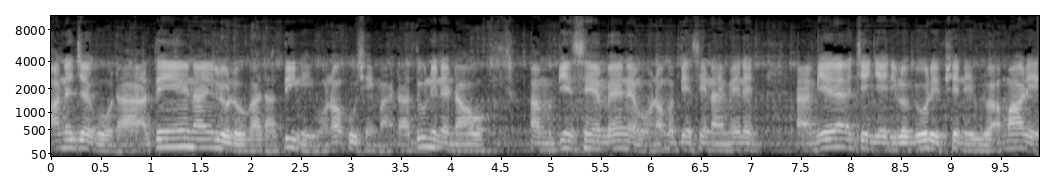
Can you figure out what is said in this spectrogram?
အားနည်းချက်ကိုဒါအသင်းတိုင်းလိုလိုကဒါသိနေပြီပေါ့နော်အခုချိန်မှာဒါသူ့အနေနဲ့ဒါကိုမပြင်ဆင်မဲနဲ့ပေါ့နော်မပြင်ဆင်နိုင်မဲနဲ့အမြဲတမ်းအချိန်ချင်းဒီလိုမျိုးတွေဖြစ်နေပြီးတော့အမားတွေ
